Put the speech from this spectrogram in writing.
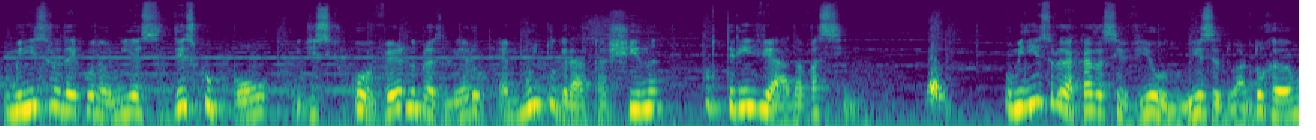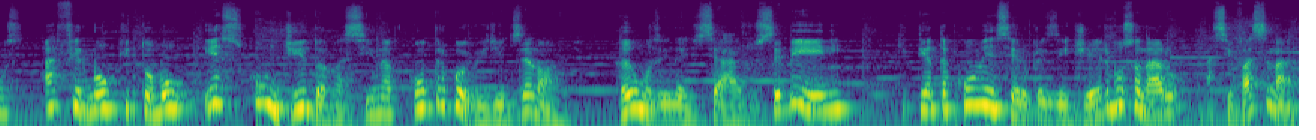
o ministro da Economia se desculpou e disse que o governo brasileiro é muito grato à China por ter enviado a vacina. O ministro da Casa Civil, Luiz Eduardo Ramos, afirmou que tomou escondido a vacina contra a Covid-19. Ramos ainda disse à rádio CBN que tenta convencer o presidente Jair Bolsonaro a se vacinar.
